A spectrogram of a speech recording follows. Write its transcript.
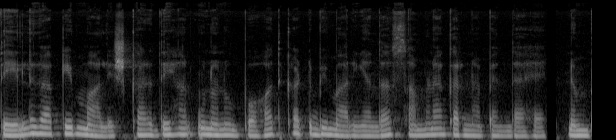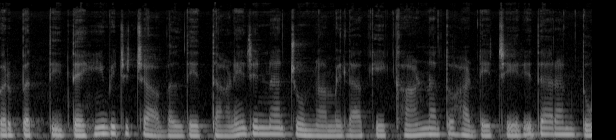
ਤੇਲ ਲਗਾ ਕੇ ਮਾਲਿਸ਼ ਕਰਦੇ ਹਨ, ਉਹਨਾਂ ਨੂੰ ਬਹੁਤ ਘੱਟ ਬਿਮਾਰੀਆਂ ਦਾ ਸਾਹਮਣਾ ਕਰਨਾ ਪੈਂਦਾ ਹੈ। ਨੰਬਰ 32 ਦਹੀਂ ਵਿੱਚ ਚਾਵਲ ਦੇ ਦਾਣੇ ਜਿੰਨਾ ਚੂਨਾ ਮਿਲਾ ਕੇ ਖਾਣ ਨਾਲ ਤੁਹਾਡੇ ਚਿਹਰੇ ਦਾ ਰੰਗ 2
